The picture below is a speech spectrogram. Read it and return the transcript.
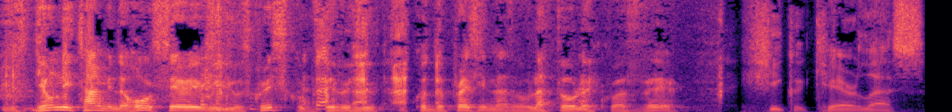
It's the only time in the whole series we use Crisco because the president of Land O'Lakes was there. She could care less.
